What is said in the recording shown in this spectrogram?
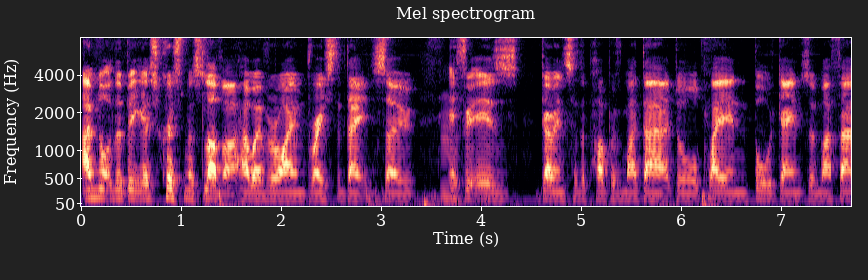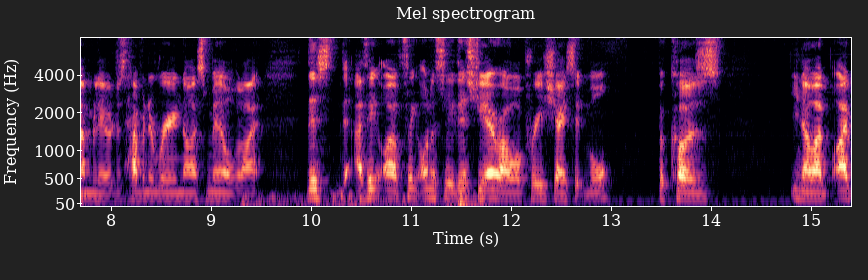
I'm not the biggest Christmas lover. However, I embrace the day. So if it is going to the pub with my dad or playing board games with my family or just having a really nice meal, like this, I think I think honestly this year I'll appreciate it more because you know I I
